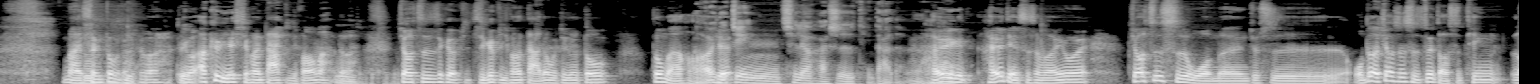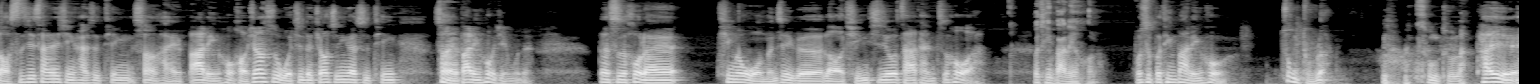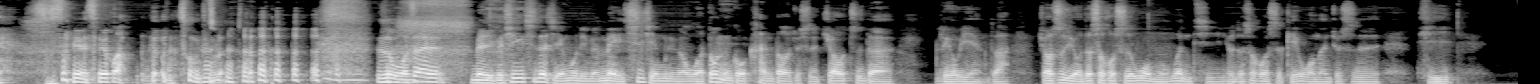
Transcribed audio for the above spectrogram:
蛮生动的，对吧？因为阿 Q 也喜欢打比方嘛，对吧？交织这个几个比方打的，我觉得都都蛮好，而且进气量还是挺大的。还有一个还有一点是什么？因为交织是我们就是我不知道交织是最早是听老司机三人行还是听上海八零后，好像是我记得交织应该是听上海八零后节目的，但是后来听了我们这个老秦机油杂谈之后啊，不听八零后了，不是不听八零后，中毒了。中毒了。他也三元催化 中毒了，就是我在每个星期的节目里面，每期节目里面，我都能够看到就是交织的留言，对吧？交织有的时候是问我们问题，有的时候是给我们就是提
